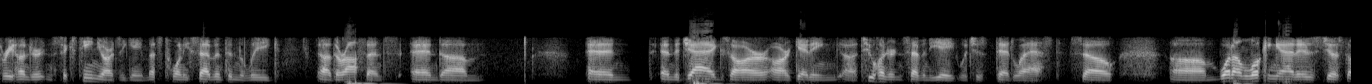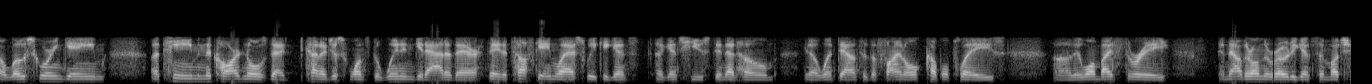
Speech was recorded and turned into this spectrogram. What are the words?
316 yards a game. That's 27th in the league. Uh, their offense and um, and and the Jags are are getting uh, 278, which is dead last. So um, what I'm looking at is just a low scoring game, a team in the Cardinals that kind of just wants to win and get out of there. They had a tough game last week against against Houston at home. You know, went down to the final couple plays. Uh, they won by three, and now they're on the road against a much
